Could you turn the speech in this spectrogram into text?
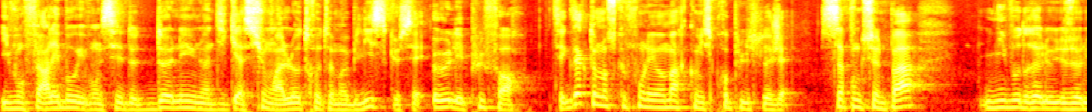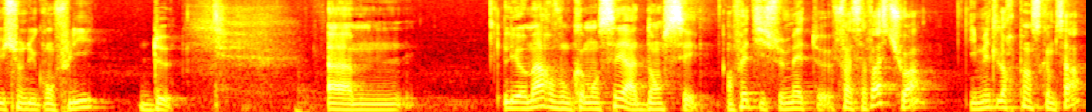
Ils vont faire les beaux, ils vont essayer de donner une indication à l'autre automobiliste que c'est eux les plus forts. C'est exactement ce que font les homards quand ils se propulsent le jet. Ça fonctionne pas, niveau de résolution du conflit, 2. Euh, les homards vont commencer à danser. En fait, ils se mettent face à face, tu vois, ils mettent leurs pinces comme ça,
